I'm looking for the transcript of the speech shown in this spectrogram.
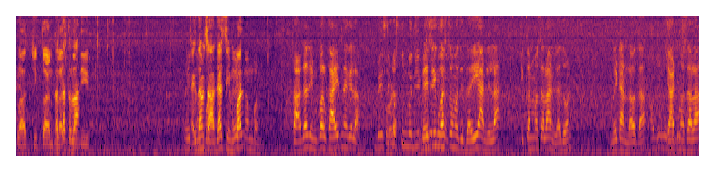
प्लस चिकन दत्ता तुला? एकदम. साध्या सिंपल नंबर. साधा सिंपल काहीच नाही केला. बेसिक थोडं- वस्तूंमध्ये बेसिक वस्तूमध्ये दही आणलेला. चिकन मसाला आणला दोन मीठ आणला होता अजून चाट मसाला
